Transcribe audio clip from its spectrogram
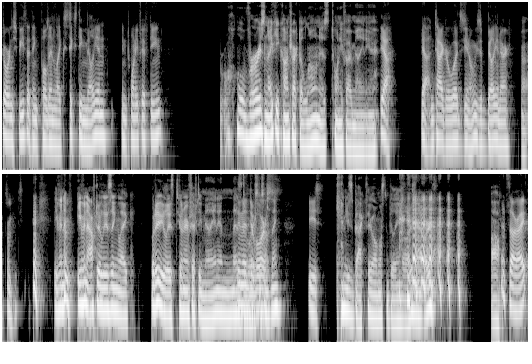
Jordan Spieth I think pulled in like 60 million in 2015. Well, Rory's Nike contract alone is 25 million a year. Yeah. Yeah, and Tiger Woods, you know, he's a billionaire. Even even after losing like what did he lose 250 million in his In the divorce, or something? He's And he's back to almost a billion dollars in net worth. Wow. That's all right.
